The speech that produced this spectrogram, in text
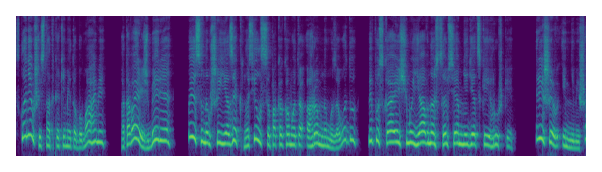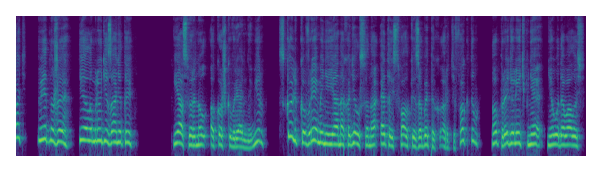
склонившись над какими-то бумагами, а товарищ Берия, высунувший язык, носился по какому-то огромному заводу, выпускающему явно совсем не детские игрушки. Решив им не мешать, видно же, делом люди заняты. Я свернул окошко в реальный мир. Сколько времени я находился на этой свалке забытых артефактов, определить мне не удавалось.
